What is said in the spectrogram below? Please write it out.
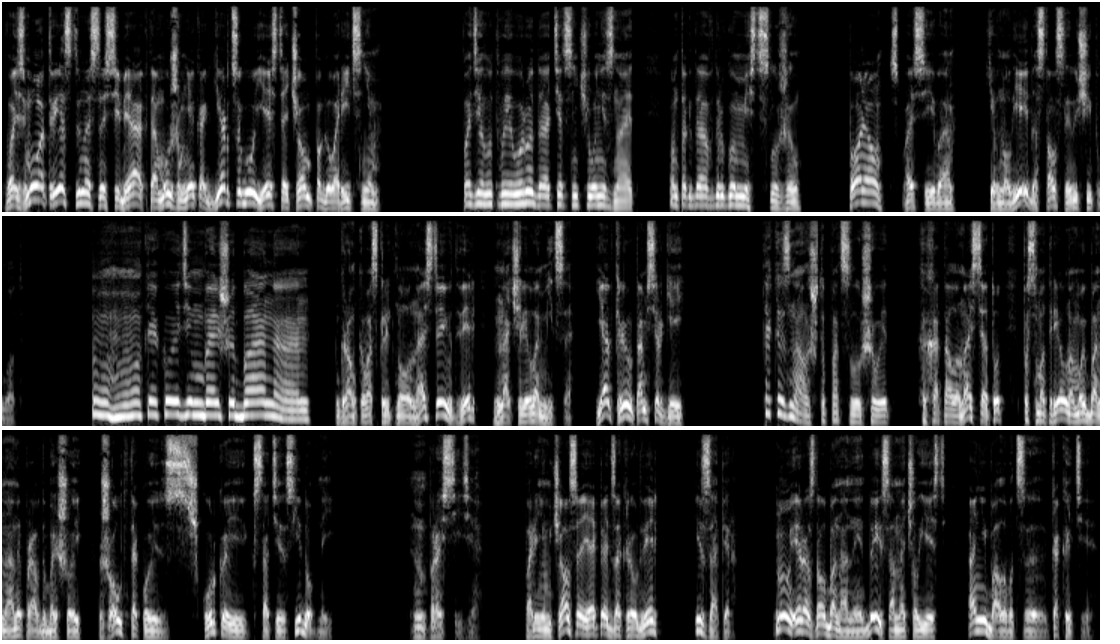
«Возьму ответственность на себя, к тому же мне, как герцогу, есть о чем поговорить с ним». «По делу твоего рода отец ничего не знает. Он тогда в другом месте служил». «Понял, спасибо», — кивнул ей и достал следующий плод. «Ого, какой Дим большой банан!» Громко воскликнула Настя, и в дверь начали ломиться. Я открыл, там Сергей. «Так и знал, что подслушивает», — хохотала Настя, а тот посмотрел на мой банан, и правда большой. Желтый такой, с шкуркой, кстати, съедобный. «Простите». Парень умчался, я опять закрыл дверь и запер. Ну и раздал бананы, да и сам начал есть, а не баловаться, как эти.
